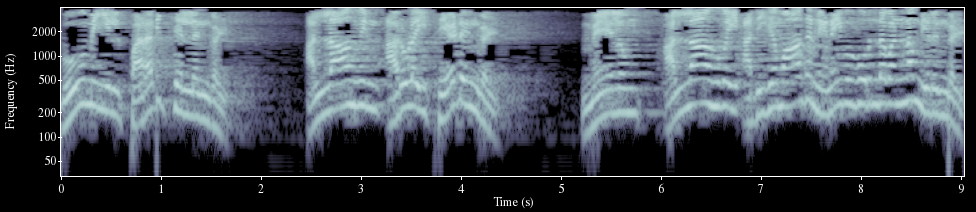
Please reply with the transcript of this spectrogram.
பூமியில் பரவிச் செல்லுங்கள். அல்லாஹுவின் அருளை தேடுங்கள். மேலும் அல்லாஹுவை அதிகமாக நினைவு கூர்ந்த வண்ணம் இருங்கள்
